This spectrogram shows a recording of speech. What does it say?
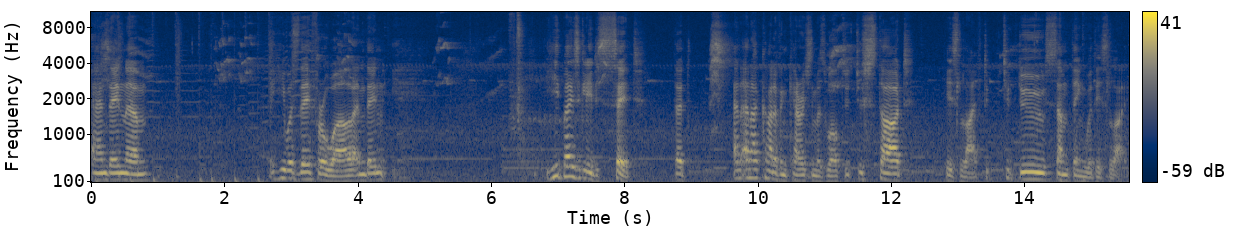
And then um, he was there for a while and then he basically said that, and, and I kind of encouraged him as well to, to start his life, to, to do something with his life.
